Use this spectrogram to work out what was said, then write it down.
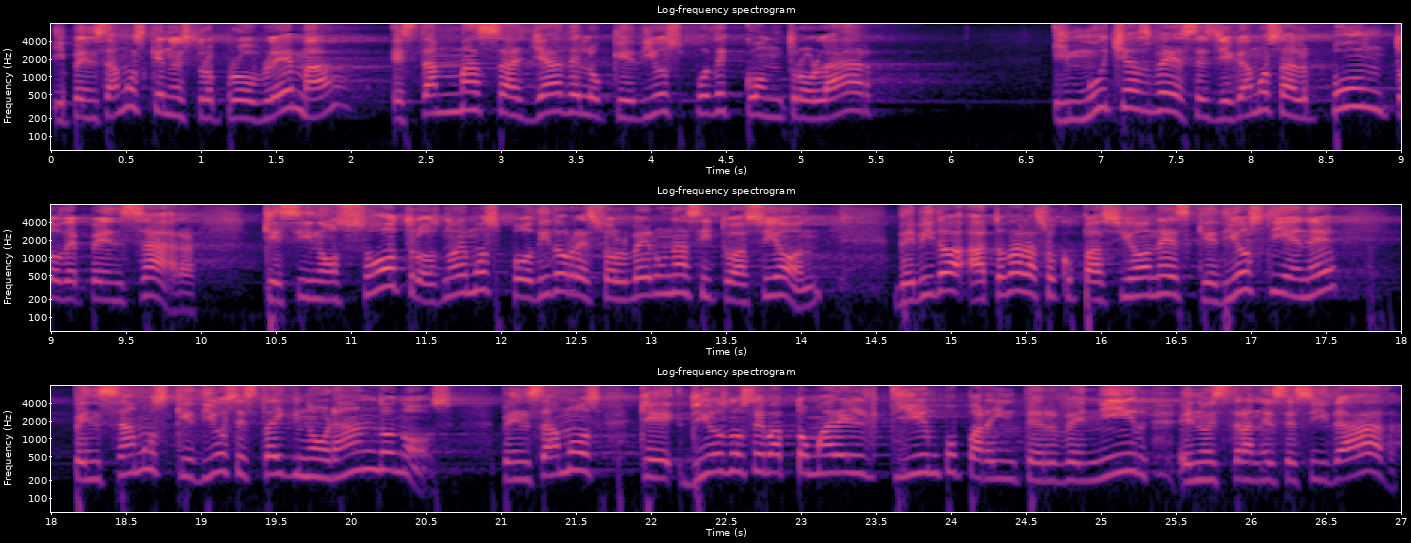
Y pensamos que nuestro problema está más allá de lo que Dios puede controlar. Y muchas veces llegamos al punto de pensar que si nosotros no hemos podido resolver una situación debido a todas las ocupaciones que Dios tiene, pensamos que Dios está ignorándonos. Pensamos que Dios no se va a tomar el tiempo para intervenir en nuestra necesidad.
